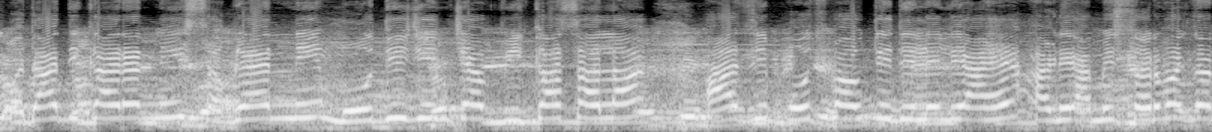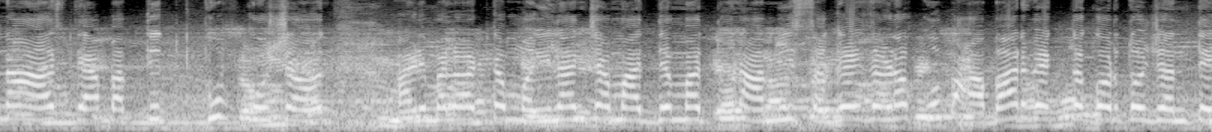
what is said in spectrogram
पदाधिकाऱ्यांनी सगळ्यांनी मोदीजींच्या विकासाला आज ही पोचपावती दिलेली आहे आणि आम्ही सर्वजण आज त्या बाबतीत खूप खुश आहोत. आणि मला वाटतं महिलांच्या माध्यमातून आम्ही सगळेजण खूप आभार व्यक्त करतो. करतो जनते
